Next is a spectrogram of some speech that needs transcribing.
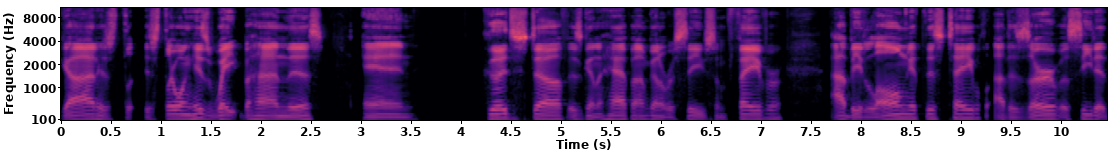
God is th- is throwing His weight behind this, and good stuff is going to happen. I'm going to receive some favor. I belong at this table. I deserve a seat at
